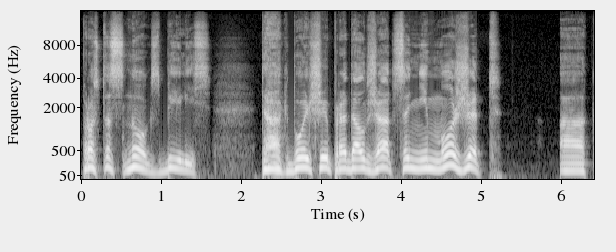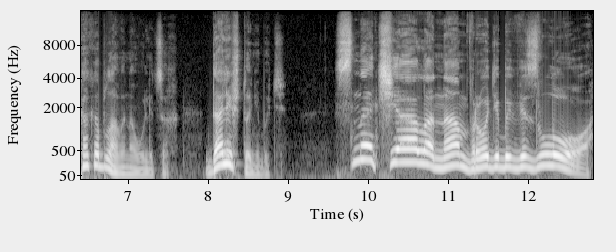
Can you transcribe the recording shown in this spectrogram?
просто с ног сбились. Так больше продолжаться не может. А как облавы на улицах? Дали что-нибудь? Сначала нам вроде бы везло,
